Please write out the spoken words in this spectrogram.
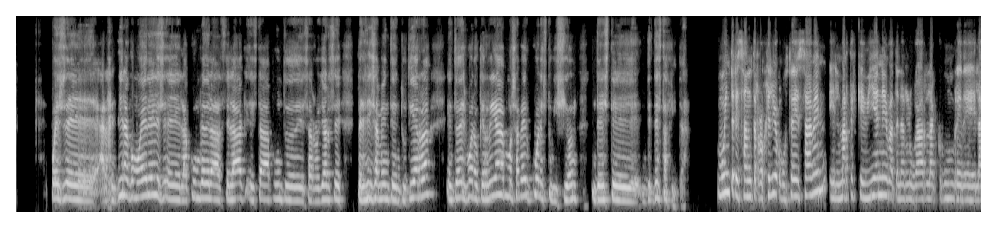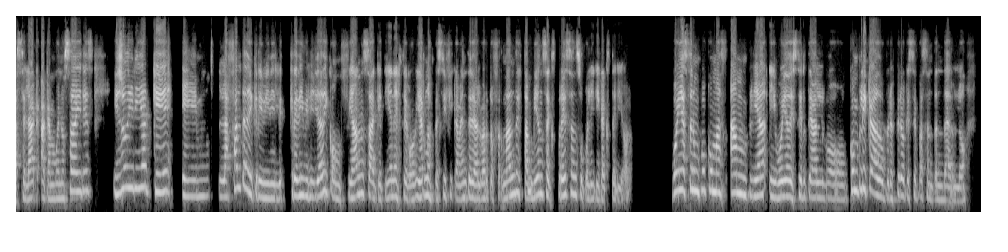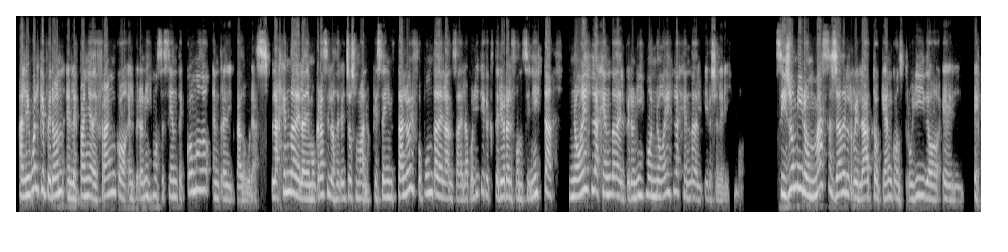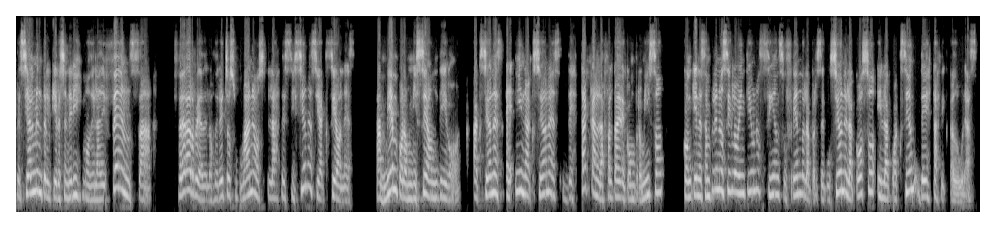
Pues eh, Argentina como eres, eh, la cumbre de la CELAC está a punto de desarrollarse precisamente en tu tierra. Entonces, bueno, querríamos saber cuál es tu visión de, este, de esta cita. Muy interesante, Rogelio. Como ustedes saben, el martes que viene va a tener lugar la cumbre de la CELAC acá en Buenos Aires. Y yo diría que Em, la falta de credibilidad y confianza que tiene este gobierno, específicamente de Alberto Fernández, también se expresa en su política exterior. Voy a ser un poco más amplia y voy a decirte algo complicado, pero espero que sepas entenderlo. Al igual que Perón en la España de Franco, el peronismo se siente cómodo entre dictaduras. La agenda de la democracia y los derechos humanos que se instaló y fue punta de lanza de la política exterior alfonsinista no es la agenda del peronismo, no es la agenda del kirchnerismo. Si yo miro más allá del relato que han construido el, especialmente el kirchnerismo de la defensa de los derechos humanos, las decisiones y acciones, también por omisión, digo, acciones e inacciones, destacan la falta de compromiso con quienes en pleno siglo XXI siguen sufriendo la persecución, el acoso y la coacción de estas dictaduras.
